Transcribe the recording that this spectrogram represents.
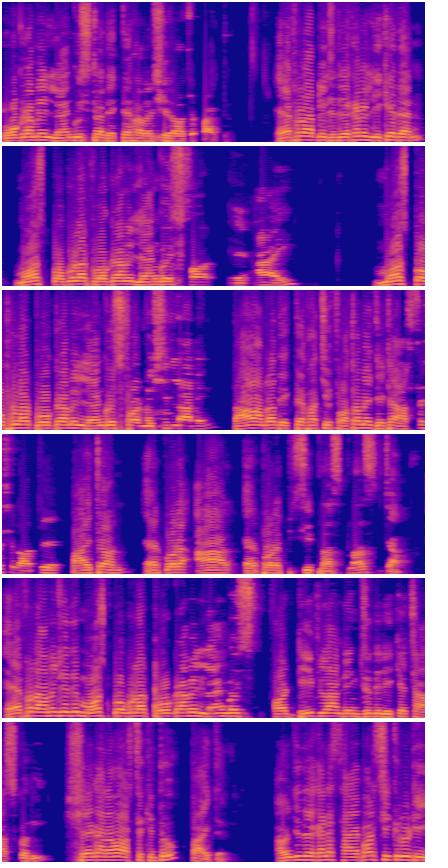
প্রোগ্রামিং ল্যাঙ্গুয়েজটা দেখতে পাবেন সেটা হচ্ছে পাইথন এরপর আপনি যদি এখানে লিখে দেন most popular programming language for AI most popular programming language for machine learning তাও আমরা দেখতে পাচ্ছি প্রথমে যেটা আসছে সেটা হচ্ছে পাইথন এরপরে আর এরপরে সি প্লাস প্লাস জাভা এরপর আমি যদি most popular programming language for deep learning যদি লিখে চার্জ করি, সেখানেও আসছে কিন্তু পাইথন আমি যদি এখানে সাইবার সিকিউরিটি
